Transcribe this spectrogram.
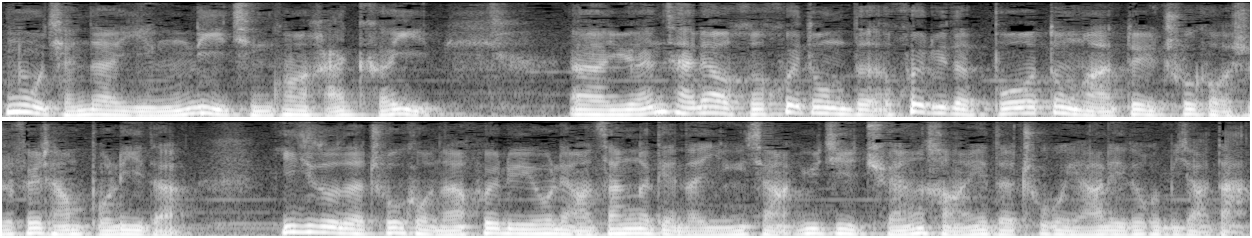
目前的盈利情况还可以，呃，原材料和汇动的汇率的波动啊，对出口是非常不利的。一季度的出口呢，汇率有两三个点的影响，预计全行业的出口压力都会比较大。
